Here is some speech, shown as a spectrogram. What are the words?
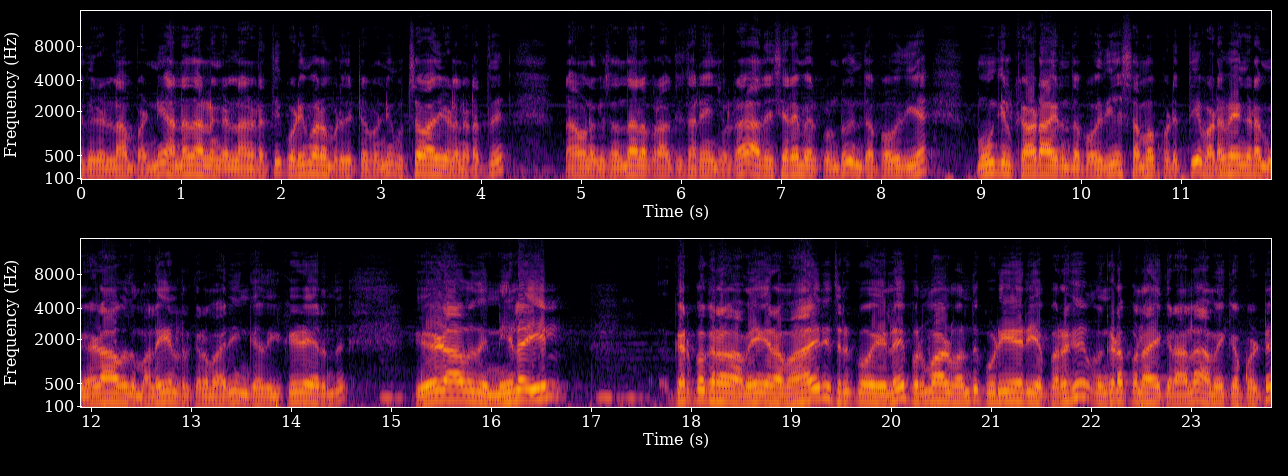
இதுகள்லாம் பண்ணி அன்னதானங்கள்லாம் நடத்தி கொடிமரம் பிரதிஷ்டை பண்ணி உற்சவாதிகளை நடத்தி நான் உனக்கு சந்தான பிராப்தி தரேன்னு சொல்கிறேன் அதை சிறை மேற்கொண்டு இந்த பகுதியை மூங்கில் காடாக இருந்த பகுதியை சமப்படுத்தி வடவேங்கடம் ஏழாவது மலையில் இருக்கிற மாதிரி இங்கே அது கீழே இருந்து ஏழாவது நிலையில் கர்ப்பகிரகம் அமைகிற மாதிரி திருக்கோயிலை பெருமாள் வந்து குடியேறிய பிறகு வெங்கடப்ப நாயக்கரால் அமைக்கப்பட்டு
